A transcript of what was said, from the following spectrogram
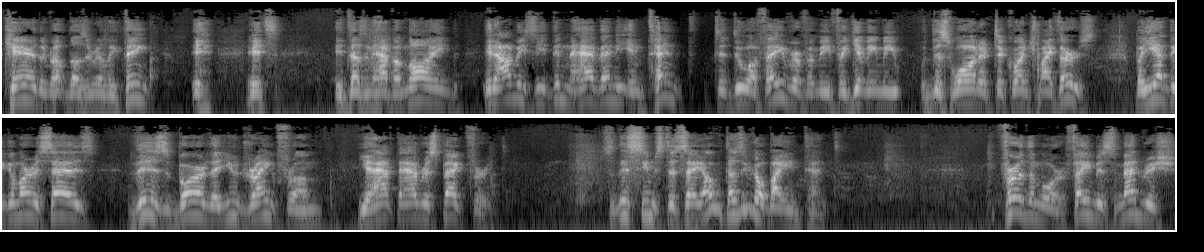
care. The well doesn't really think. It, it's, it doesn't have a mind. It obviously didn't have any intent to do a favor for me for giving me this water to quench my thirst. But yet the Gemara says, this bird that you drank from, you have to have respect for it. So this seems to say, oh, it doesn't go by intent. Furthermore, famous Medrash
